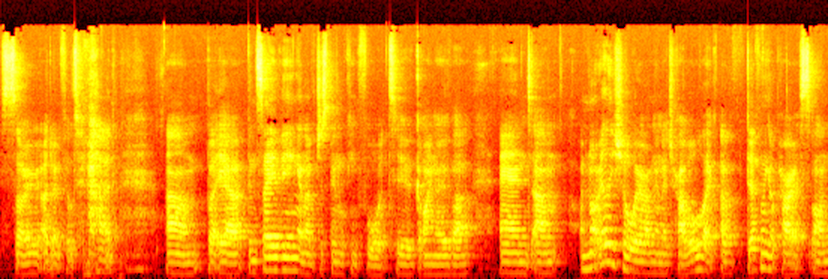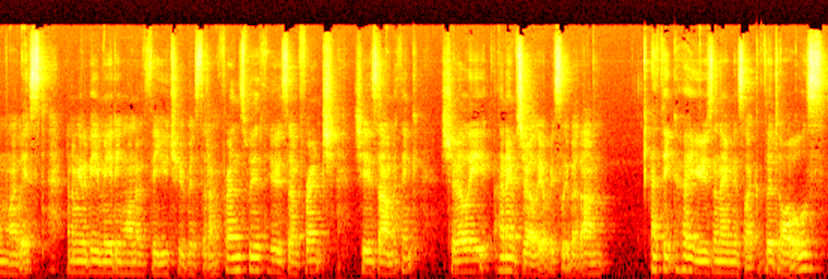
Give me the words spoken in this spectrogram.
so I don't feel too bad. Um, but yeah, I've been saving and I've just been looking forward to going over and um, I'm not really sure where I'm going to travel, like I've definitely got Paris on my list and I'm going to be meeting one of the YouTubers that I'm friends with who's um, French. She's, um, I think, Shirley, her name's Shirley obviously, but um, I think her username is like The Dolls,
